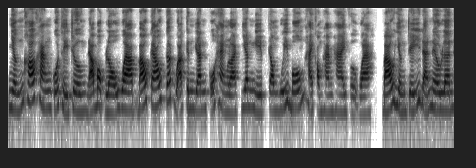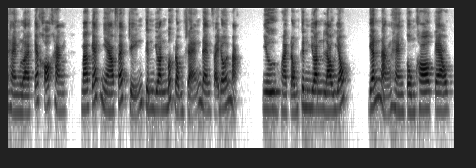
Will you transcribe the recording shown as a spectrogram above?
Những khó khăn của thị trường đã bộc lộ qua báo cáo kết quả kinh doanh của hàng loạt doanh nghiệp trong quý 4 2022 vừa qua. Báo Dân Trí đã nêu lên hàng loạt các khó khăn mà các nhà phát triển kinh doanh bất động sản đang phải đối mặt, như hoạt động kinh doanh lao dốc, gánh nặng hàng tồn kho cao,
